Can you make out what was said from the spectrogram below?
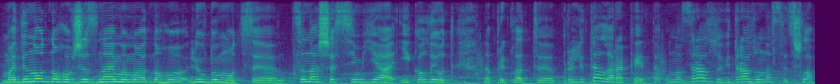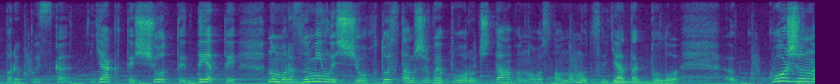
Ми один одного вже знаємо, ми одного любимо. Це, це наша сім'я. І коли, от, наприклад, е, прилітала ракета, у нас зразу відразу у нас йшла переписка. Як ти, що ти, де ти? Ну, ми розуміли, що хтось там живе поруч. Да? Воно в основному це я так було. Е, Кожен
